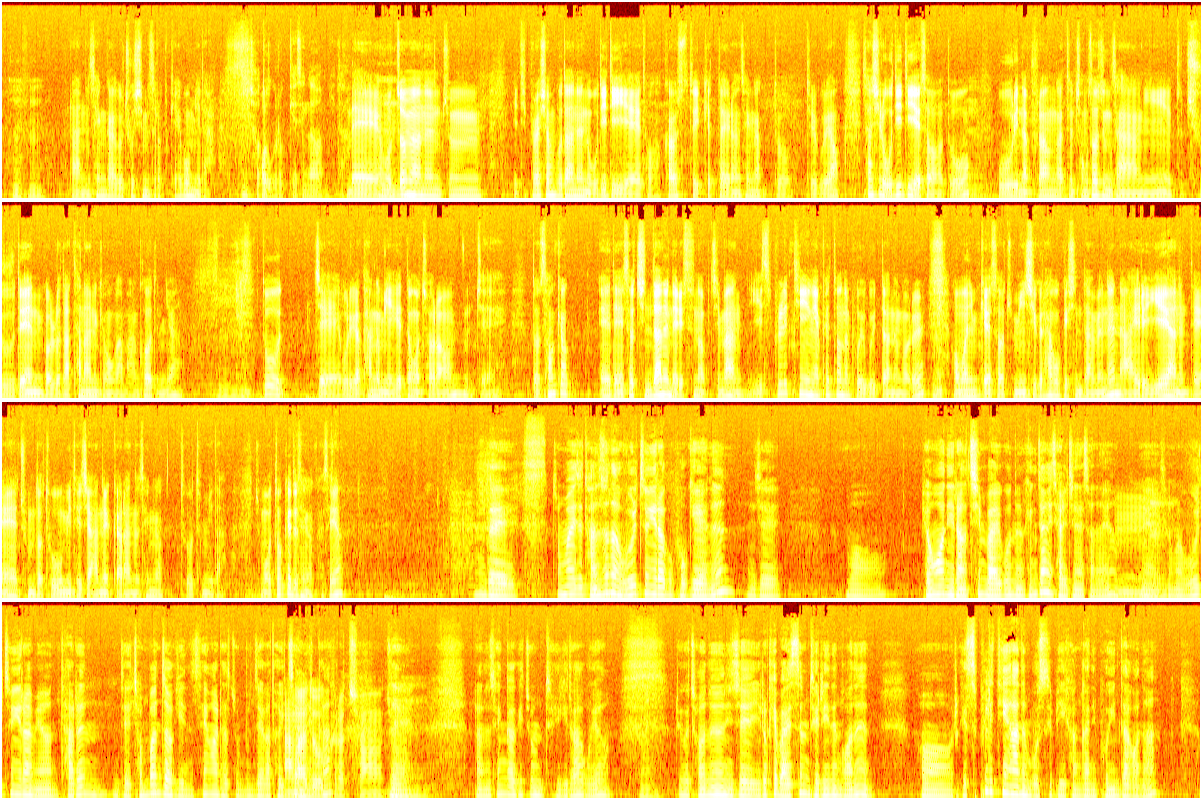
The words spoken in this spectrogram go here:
라는 음흠. 생각을 조심스럽게 해봅니다. 저도 어, 그렇게 생각합니다. 네, 음. 어쩌면은 좀이 디프레션보다는 ODD에 더 가까울 수도 있겠다 이런 생각도 들고요. 사실 ODD에서도 음, 우울이나 불안 같은 정서 증상이 또 주된 걸로 나타나는 경우가 많거든요. 음. 또 이제 우리가 방금 얘기했던 것처럼 이제 어떤 성격에 대해서 진단을 내릴 수는 없지만 이 스플리팅의 패턴을 보이고 있다는 거를 어머님께서 좀 인식을 하고 계신다면은 아이를 이해하는데 좀 더 도움이 되지 않을까라는 생각도 듭니다. 좀 어떻게들 생각하세요? 근데 정말 이제 단순한 우울증이라고 보기에는 이제 뭐 병원이랑 집 말고는 굉장히 잘 지내잖아요. 음. 네, 정말 우울증이라면 다른 이제 전반적인 생활에서 좀 문제가 더 있지 아마도 않을까? 그렇죠. 좀 네. 음, 라는 생각이 좀 들기도 하고요. 음. 그리고 저는 이제 이렇게 말씀드리는 거는 어, 이렇게 스플리팅 하는 모습이 간간히 보인다거나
